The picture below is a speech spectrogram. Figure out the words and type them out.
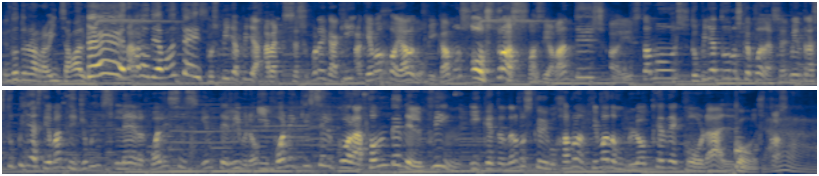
Encontré una rabín, chaval ¡Eh! ¡Dano, diamantes! Pues pilla, pilla. A ver, se supone que aquí, aquí abajo hay algo. ¿Picamos? ¡Ostras! Más diamantes. Ahí estamos. Tú pilla todos los que puedas, ¿eh? Mientras tú pillas diamantes, yo voy a leer cuál es el siguiente libro. Y pone que es el corazón de delfín. Y que tendremos que dibujarlo encima de un bloque de coral. Ostras, Coral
